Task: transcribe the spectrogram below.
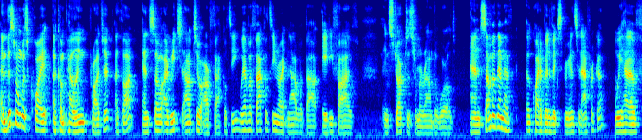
And this one was quite a compelling project, I thought. And so I reached out to our faculty. We have a faculty right now of about 85 instructors from around the world. And some of them have quite a bit of experience in Africa. We have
